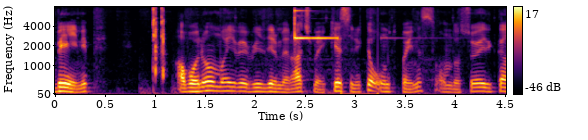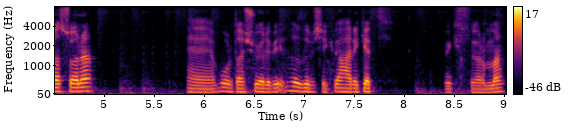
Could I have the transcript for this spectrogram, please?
beğenip abone olmayı ve bildirimleri açmayı kesinlikle unutmayınız. Onu da söyledikten sonra ee, burada şöyle bir hızlı bir şekilde hareket etmek istiyorum ben.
